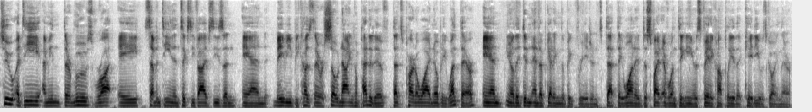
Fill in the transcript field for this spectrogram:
to a D. I mean, their moves wrought a 17 and 65 season, and maybe because they were so non competitive, that's part of why nobody went there. And, you know, they didn't end up getting the big free agents that they wanted, despite everyone thinking it was fait accompli that KD was going there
